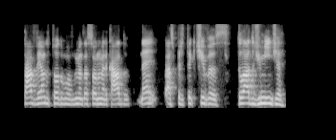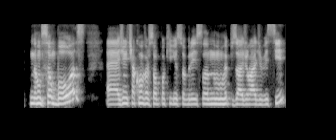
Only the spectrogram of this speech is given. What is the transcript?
está vendo toda a movimentação no mercado, né? As perspectivas do lado de mídia não são boas. É, a gente já conversou um pouquinho sobre isso no episódio lá de VC,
